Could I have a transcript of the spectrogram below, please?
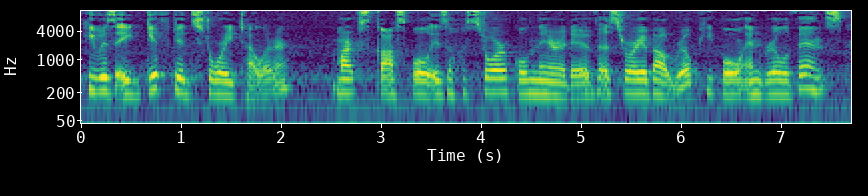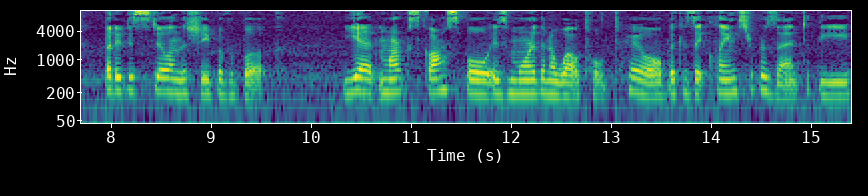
He was a gifted storyteller. Mark's gospel is a historical narrative, a story about real people and real events but it is still in the shape of a book. Yet, Mark's Gospel is more than a well told tale because it claims to present the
